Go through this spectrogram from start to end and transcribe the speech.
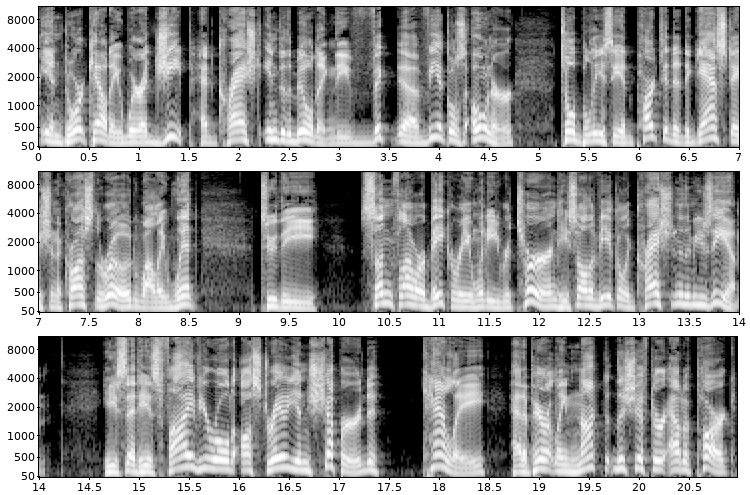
in Door County where a Jeep had crashed into the building. The vic- uh, vehicle's owner told police he had parked it at a gas station across the road while he went to the Sunflower Bakery, and when he returned, he saw the vehicle had crashed into the museum. He said his five year old Australian Shepherd, Callie, had apparently knocked the shifter out of park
